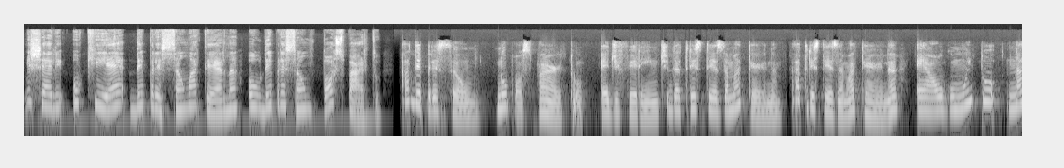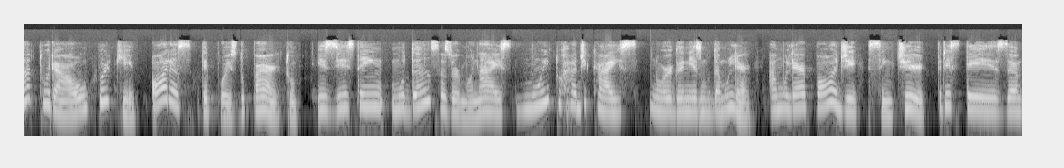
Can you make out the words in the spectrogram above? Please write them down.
Michele, o que é depressão materna ou depressão pós-parto? A depressão no pós-parto é diferente da tristeza materna. A tristeza materna é algo muito natural, porque horas depois do parto existem mudanças hormonais muito radicais no organismo da mulher. A mulher pode sentir tristeza,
